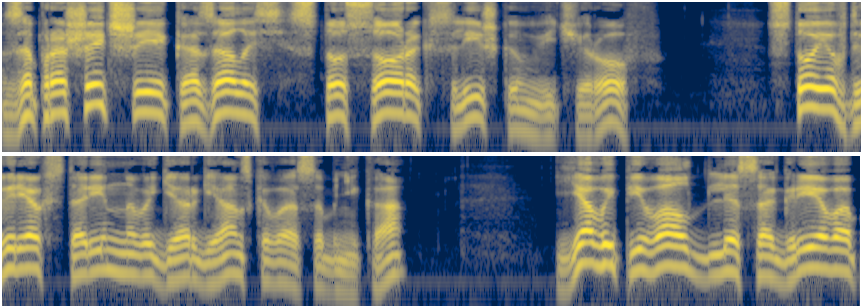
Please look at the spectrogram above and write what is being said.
За прошедшие, казалось, сто сорок слишком вечеров, стоя в дверях старинного георгианского особняка, я выпивал для согрева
